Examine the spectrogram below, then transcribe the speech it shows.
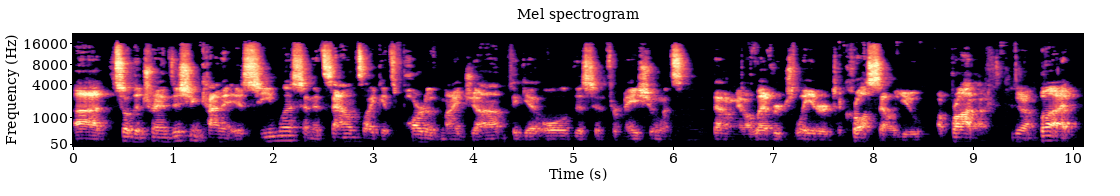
uh, so the transition kind of is seamless, and it sounds like it's part of my job to get all of this information once that I'm going to leverage later to cross sell you a product. Yeah. But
